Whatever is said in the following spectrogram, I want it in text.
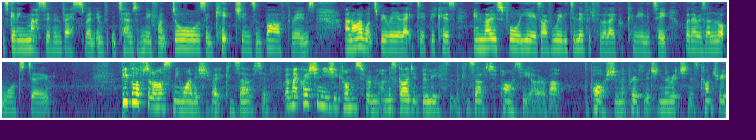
is getting massive investment in, in terms of new front doors and kitchens and bathrooms and I want to be re-elected because in those four years I've really delivered for the local community but there is a lot more to do. People often ask me why they should vote Conservative, and that question usually comes from a misguided belief that the Conservative Party are about the posh and the privileged and the rich in this country.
